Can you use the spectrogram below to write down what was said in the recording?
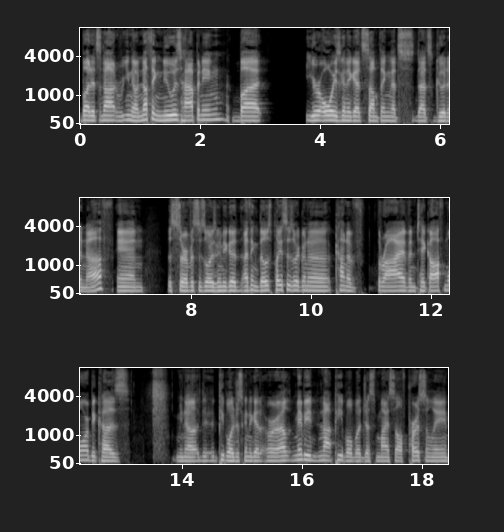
but it's not you know nothing new is happening, but you're always going to get something that's that's good enough and the service is always going to be good. I think those places are going to kind of thrive and take off more because you know people are just going to get or maybe not people but just myself personally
